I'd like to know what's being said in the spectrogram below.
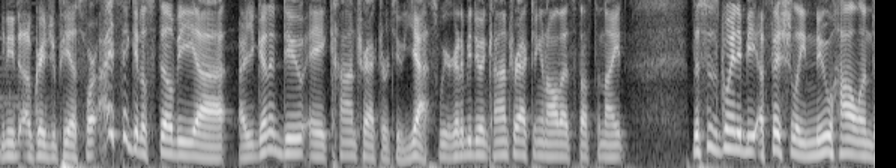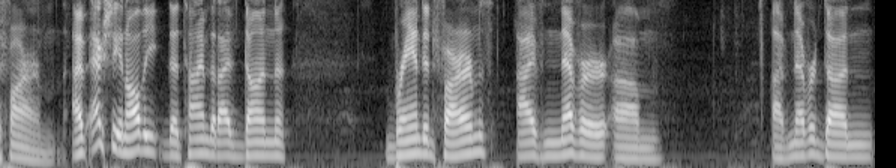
You need to upgrade your PS4. I think it'll still be, uh, are you going to do a contract or two? Yes, we're going to be doing contracting and all that stuff tonight. This is going to be officially New Holland Farm. I've actually, in all the, the time that I've done branded farms, I've never, um, I've never done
